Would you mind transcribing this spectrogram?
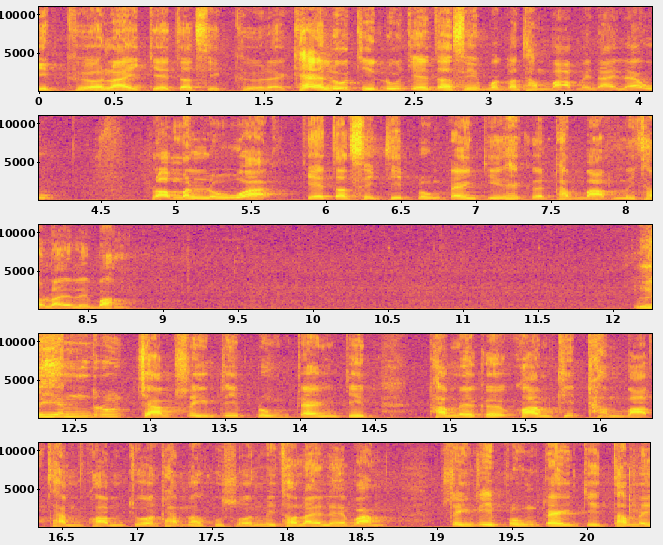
จิตคืออะไรเจตสิกคืออะไรแค่รู้จิตรู้เจตสิกมันก็ทำบาปไม่ได้แล้ว เพราะมันรู้ว่าเจตสิกที่ปรุงแต่งจิตให้เกิดทำบาปมีเท่าไหร่เลยบ้าง เรียนรู้จักสิ่งที่ปรุงแต่งจิตทำให้เกิดความคิดทำบาปทำความชั่วทำอกุศลมีเท่าไหร่เลยบ้าง สิ่งที่ปรุงแต่งจิตทำให้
